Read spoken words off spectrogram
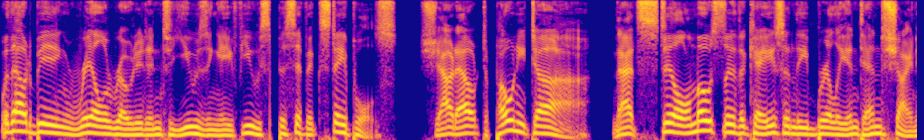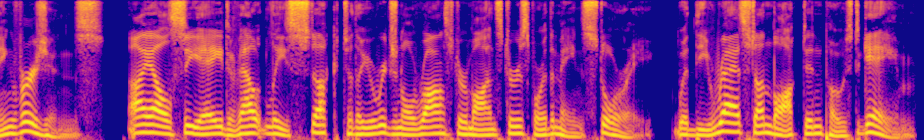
without being railroaded into using a few specific staples. Shout out to Ponyta! That's still mostly the case in the brilliant and shining versions. ILCA devoutly stuck to the original roster monsters for the main story, with the rest unlocked in post game.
